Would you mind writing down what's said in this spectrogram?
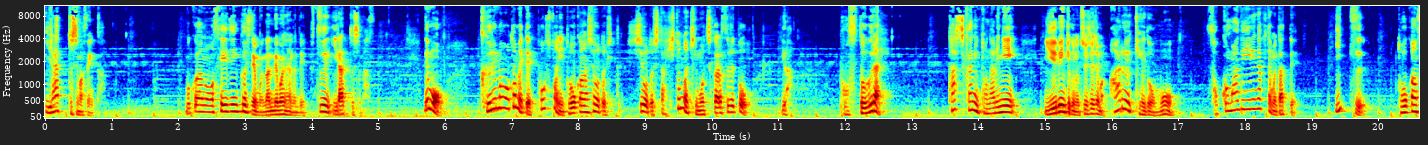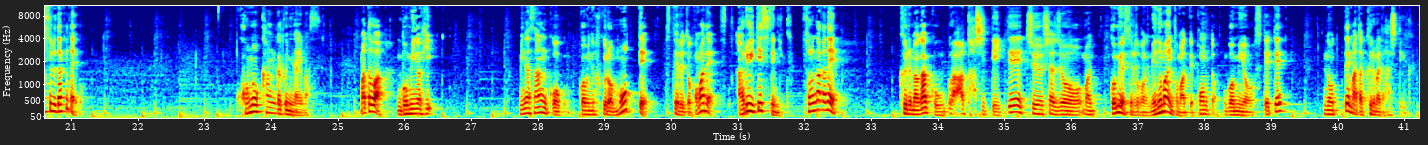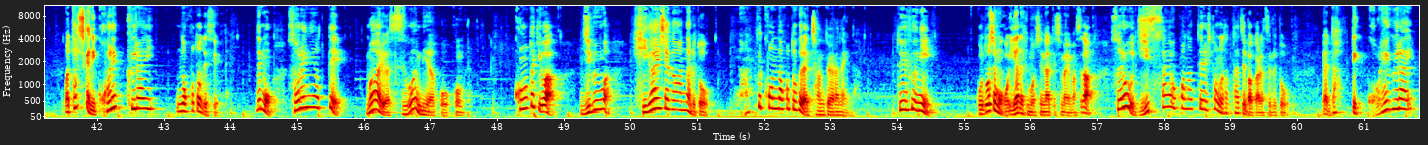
イラッとしませんか？僕はあの成人君子でも何でもないので普通にイラッとします。でも車を止めてポストに投函しようとししようとした人の気持ちからするといやポストぐらい。確かに隣に郵便局の駐車場もあるけどもそこまで入れなくてもだっていつ投函するだけだよ。この感覚になります。またはゴミの日。皆さんこうゴミの袋を持って捨てるとこまで歩いて捨てに行く。その中で車がこうわーっと走っていて駐車場、まあ、ゴミを捨てるところの目の前に止まってポンとゴミを捨てて乗ってまた車で走っていく、まあ、確かにこれくらいのことですよね。でもそれによって周りはすごい迷惑を被る。この時は自分は被害者側になるとなんでこんなことぐらいちゃんとやらないんだ。というふうにこうどうしてもこう嫌な気持ちになってしまいますがそれを実際行っている人の立場からするといやだってこれぐらい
